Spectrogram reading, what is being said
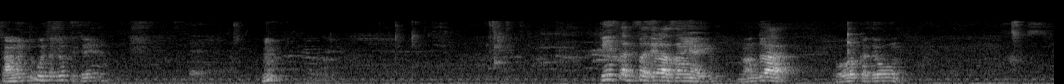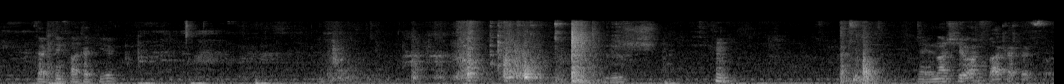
Tá muito bom, tá vendo? Porque... Hum? Quem sabe fazer lasanha aí? Manda. Pô, cadê o. Será que tem faca aqui? Vixe. Hum. É, não achei uma faca, pessoal.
